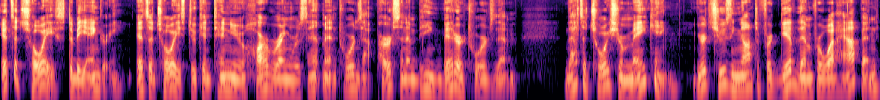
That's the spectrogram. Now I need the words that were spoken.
it's a choice to be angry. It's a choice to continue harboring resentment towards that person and being bitter towards them that's a choice you're making. You're choosing not to forgive them for what happened.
